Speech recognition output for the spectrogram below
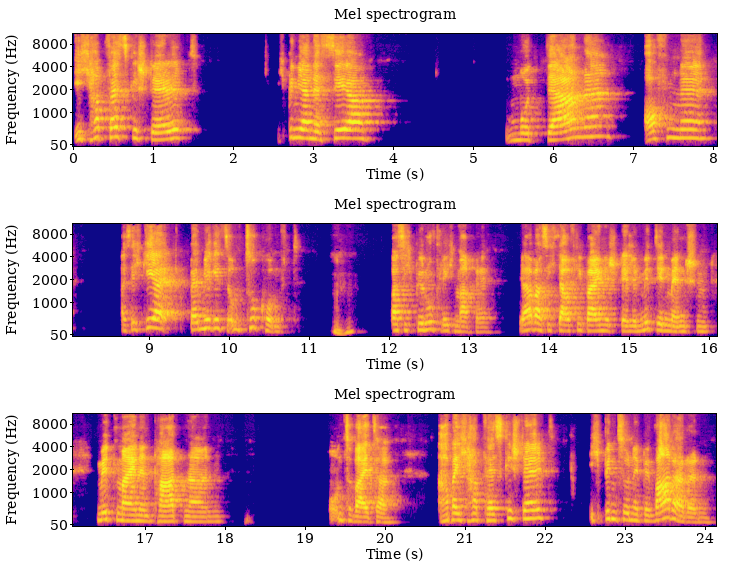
ich habe festgestellt, ich bin ja eine sehr moderne, offene, also ich gehe, bei mir geht es um Zukunft, mhm. was ich beruflich mache, ja, was ich da auf die Beine stelle mit den Menschen, mit meinen Partnern, und so weiter. Aber ich habe festgestellt, ich bin so eine Bewahrerin.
